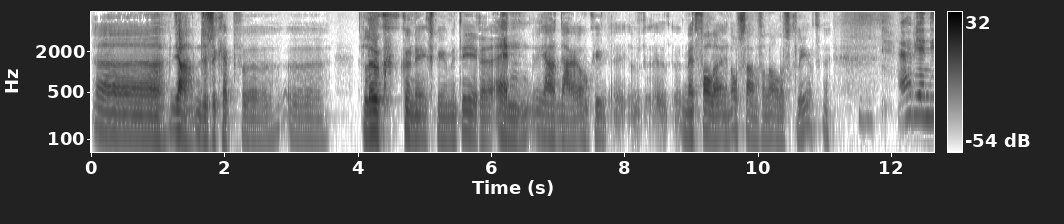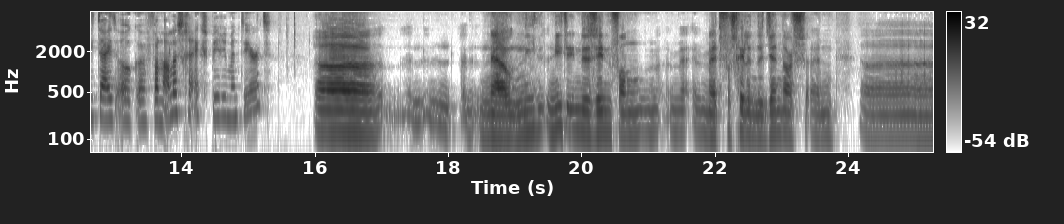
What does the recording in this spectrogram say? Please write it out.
Uh, ja, dus ik heb leuk kunnen experimenteren en ja, daar ook met vallen en opstaan van alles geleerd. Heb je in die tijd ook van alles geëxperimenteerd? Uh, nou, niet, niet in de zin van met verschillende genders en uh,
